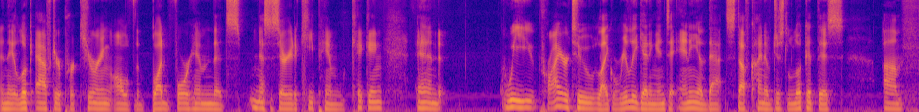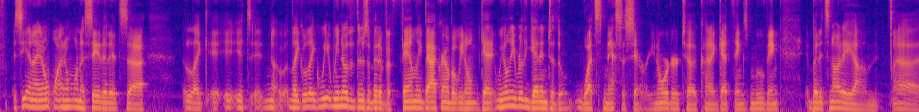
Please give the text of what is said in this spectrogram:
and they look after procuring all of the blood for him that's necessary to keep him kicking. And we prior to like really getting into any of that stuff kind of just look at this um see and i don't i don't want to say that it's uh like it's it, no, like like we, we know that there's a bit of a family background but we don't get we only really get into the what's necessary in order to kind of get things moving but it's not a um uh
